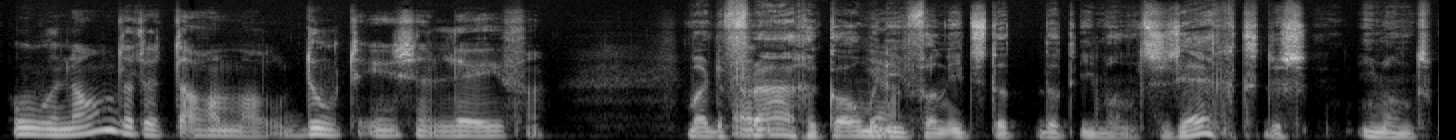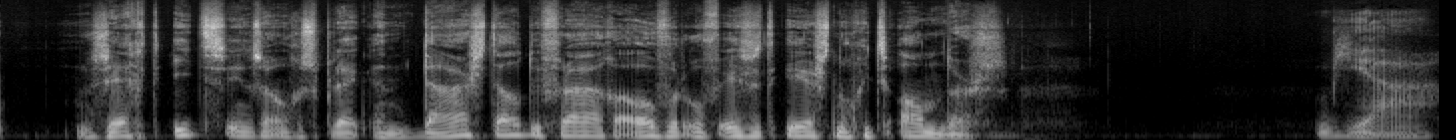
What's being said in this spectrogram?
hoe een ander het allemaal doet in zijn leven. Maar de en- vragen komen ja. die van iets dat, dat iemand zegt. Dus iemand zegt iets in zo'n gesprek en daar stelt u vragen over. Of is het eerst nog iets anders? Ja,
